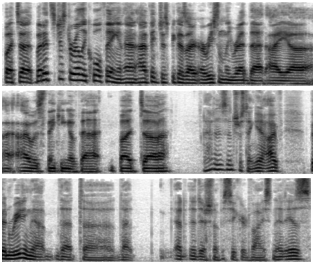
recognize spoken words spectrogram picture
But uh, but it's just a really cool thing, and, and I think just because I, I recently read that, I, uh, I I was thinking of that. But uh, That is interesting. Yeah, I've been reading that that uh, that edition of A Secret Vice, and it is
